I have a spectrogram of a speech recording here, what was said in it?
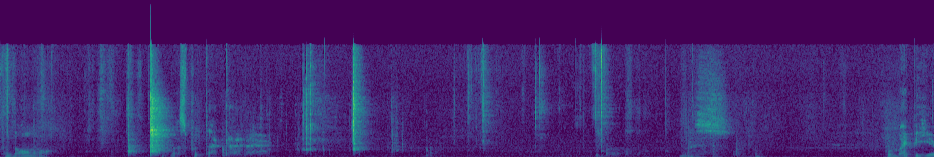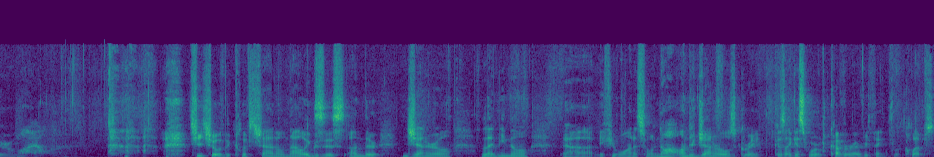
Phenomenal. Let's put that guy there Nice. We might be here a while. Chycho, the Cliffs channel now exists under general. Let me know uh, if you want it. So, no, under general is great because I guess we'll cover everything for clips.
